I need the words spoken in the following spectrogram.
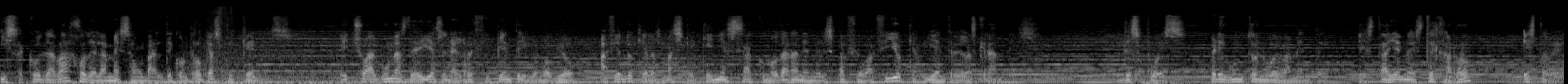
Y sacó de abajo de la mesa un balde con rocas pequeñas. Echó algunas de ellas en el recipiente y lo movió, haciendo que las más pequeñas se acomodaran en el espacio vacío que había entre las grandes. Después, Preguntó nuevamente, ¿está lleno este jarro? Esta vez,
